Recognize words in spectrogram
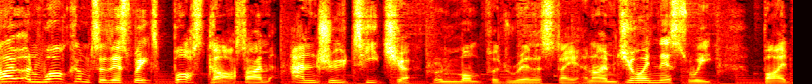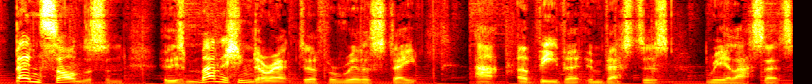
Hello and welcome to this week's Propcast. I'm Andrew Teacher from Montfort Real Estate, and I'm joined this week by Ben Sanderson, who's Managing Director for Real Estate at Aviva Investors Real Assets.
